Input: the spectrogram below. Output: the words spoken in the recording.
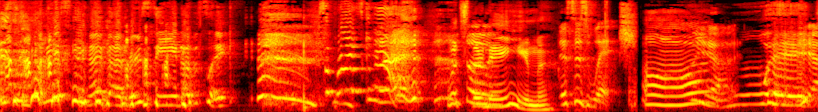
It the funniest thing I've ever seen. I was like, surprise cat. What's their Oh, name? This is Witch. Oh, Yeah. Witch. Yeah.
